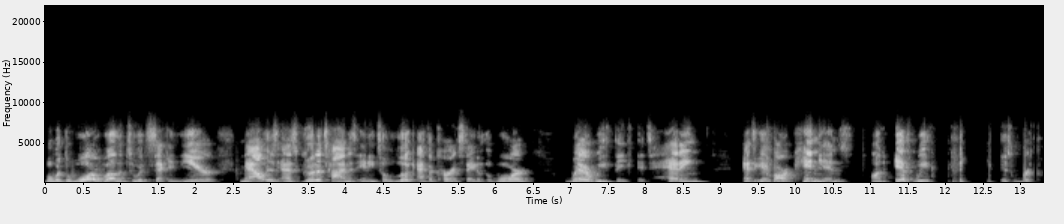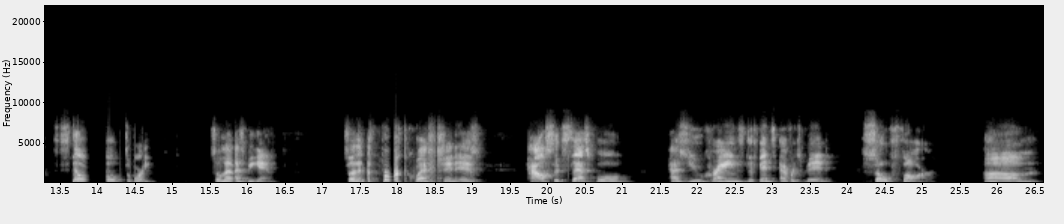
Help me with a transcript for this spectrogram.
But with the war well into its second year, now is as good a time as any to look at the current state of the war, where we think it's heading, and to give our opinions on if we think is worth still supporting. So let's begin. So then the first question is how successful has Ukraine's defense efforts been so far? Um,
